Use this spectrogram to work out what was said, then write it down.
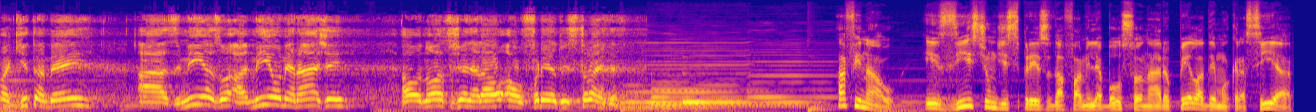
Aqui também as minhas, a minha homenagem ao nosso general Alfredo Stroessner. Afinal, existe um desprezo da família Bolsonaro pela democracia?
